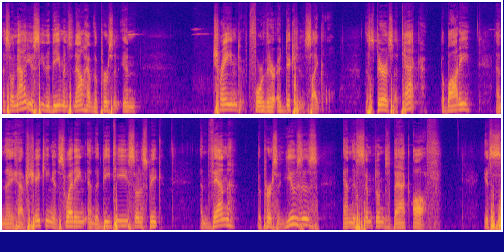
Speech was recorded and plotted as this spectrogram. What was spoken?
And so now you see the demons now have the person in trained for their addiction cycle. The spirits attack the body and they have shaking and sweating and the DTs, so to speak. And then the person uses and the symptoms back off. It's,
